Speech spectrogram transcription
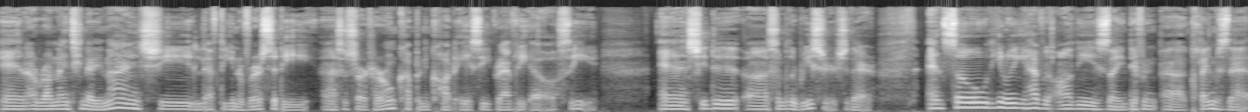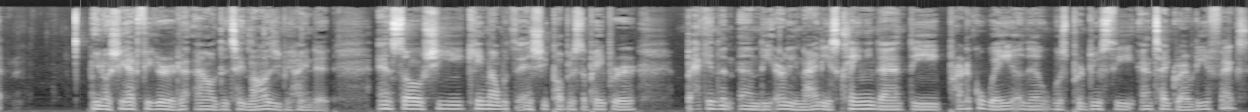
And around 1999, she left the university uh, to start her own company called AC Gravity LLC and she did uh, some of the research there. And so, you know, you have all these like different uh, claims that you know, she had figured out the technology behind it. And so she came out with, and she published a paper back in the, in the early 90s claiming that the practical way that was produced the anti-gravity effects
